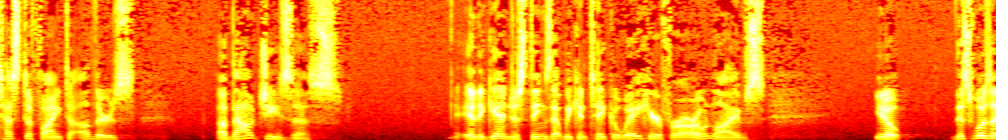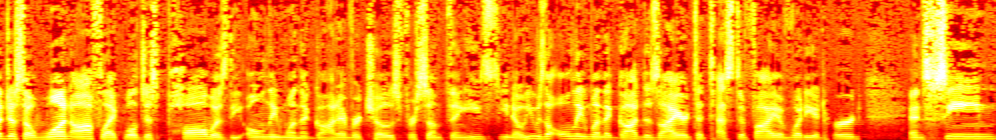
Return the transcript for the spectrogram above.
testifying to others about Jesus. And again, just things that we can take away here for our own lives. You know, this wasn't just a one off like well just paul was the only one that god ever chose for something he's you know he was the only one that god desired to testify of what he had heard and seen.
